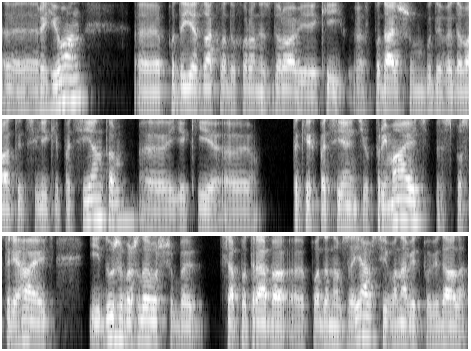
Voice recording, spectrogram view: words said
е, регіон, подає заклад охорони здоров'я, який в подальшому буде видавати ці ліки пацієнтам, які таких пацієнтів приймають, спостерігають. І дуже важливо, щоб ця потреба е, подана в заявці, вона відповідала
